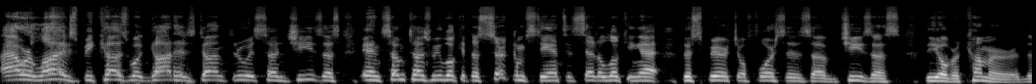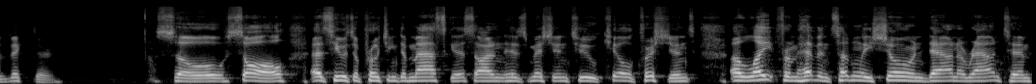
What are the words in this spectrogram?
our lives because what God has done through his son Jesus. And sometimes we look at the circumstance instead of looking at the spiritual forces of Jesus, the overcomer, the victor. So, Saul, as he was approaching Damascus on his mission to kill Christians, a light from heaven suddenly shone down around him.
